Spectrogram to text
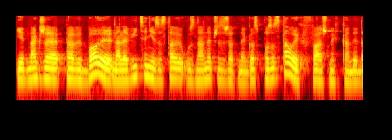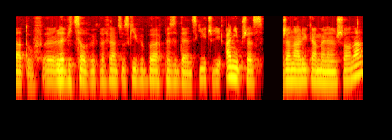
Jednakże prawybory na lewicy nie zostały uznane przez żadnego z pozostałych ważnych kandydatów y, lewicowych we francuskich wyborach prezydenckich, czyli ani przez Jeana-Luca Mélenchona,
